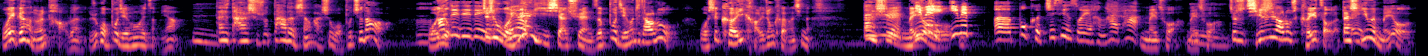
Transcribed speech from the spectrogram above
我也跟很多人讨论，如果不结婚会怎么样？嗯，但是他是说他的想法是我不知道，我有对对对，就是我愿意想选择不结婚这条路，我是可以考虑这种可能性的，但是没有因为因为呃不可知性，所以很害怕。没错没错，就是其实这条路是可以走的，但是因为没有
